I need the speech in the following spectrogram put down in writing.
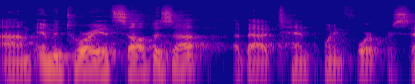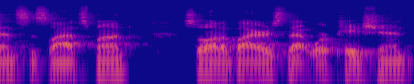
Um, inventory itself is up about 10.4% since last month. So a lot of buyers that were patient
